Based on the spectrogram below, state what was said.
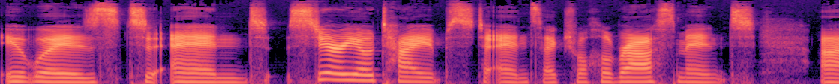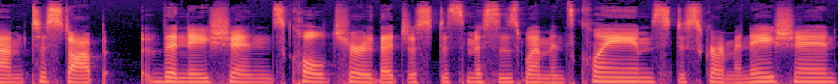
it was to end stereotypes, to end sexual harassment, um, to stop the nation's culture that just dismisses women's claims, discrimination,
